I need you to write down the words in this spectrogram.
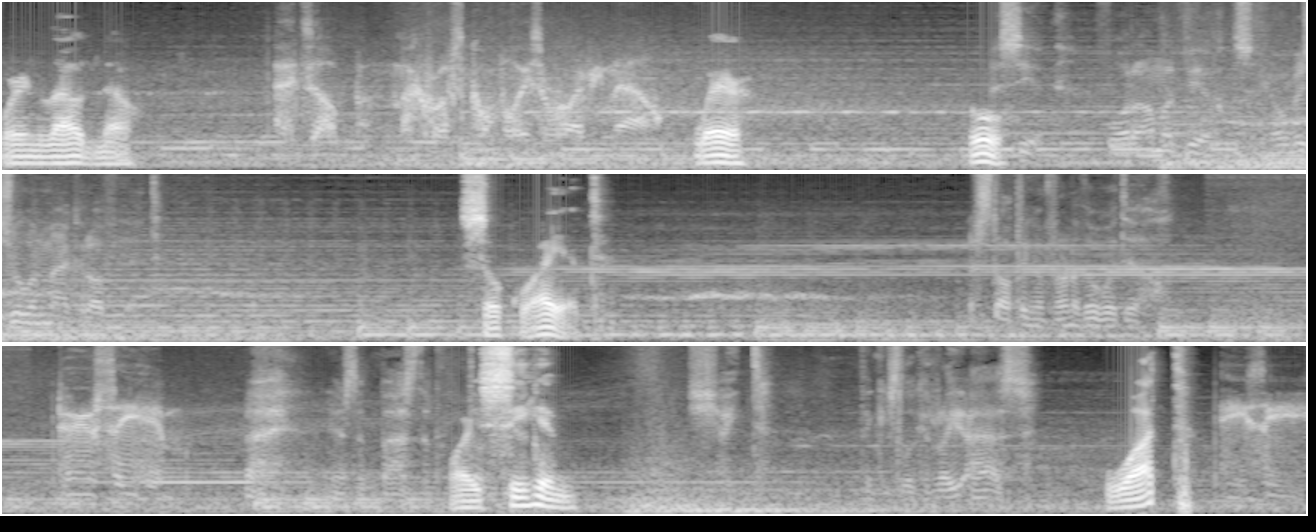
we're in loud now. Heads up. Makarov's convoy is arriving now. Where? I Oh, see it. Four armored vehicles. No visual on Makarov yet. so quiet. They're stopping in front of the hotel. Do you see him? Aye, here's a bastard. Oh, I see him. Shite. think he's looking right at us. What? Easy.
